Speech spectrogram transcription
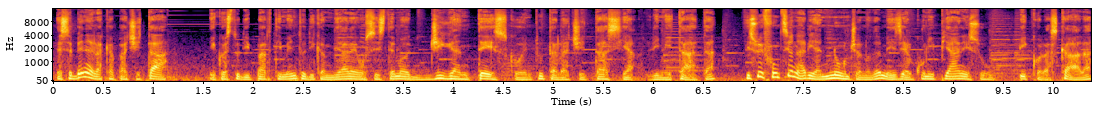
E sebbene la capacità di questo dipartimento di cambiare un sistema gigantesco in tutta la città sia limitata, i suoi funzionari annunciano da mesi alcuni piani su piccola scala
